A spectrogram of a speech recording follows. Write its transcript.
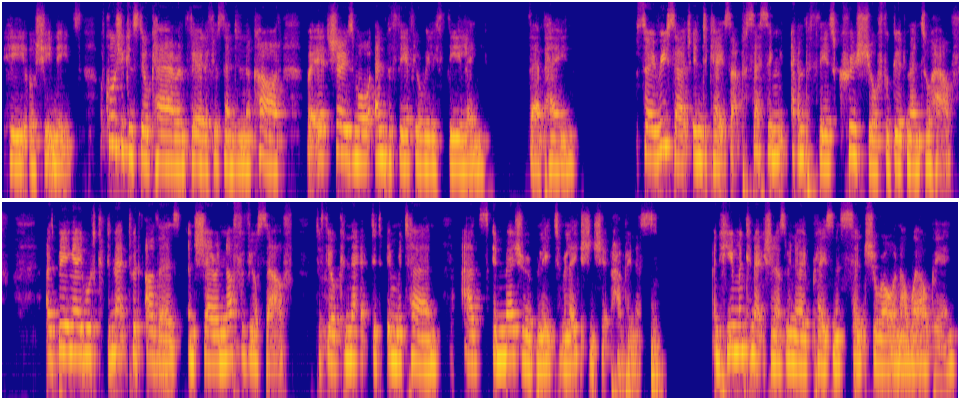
he or she needs. Of course, you can still care and feel if you're sending a card, but it shows more empathy if you're really feeling their pain. So, research indicates that possessing empathy is crucial for good mental health, as being able to connect with others and share enough of yourself to feel connected in return adds immeasurably to relationship happiness. And human connection, as we know, plays an essential role in our well being.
